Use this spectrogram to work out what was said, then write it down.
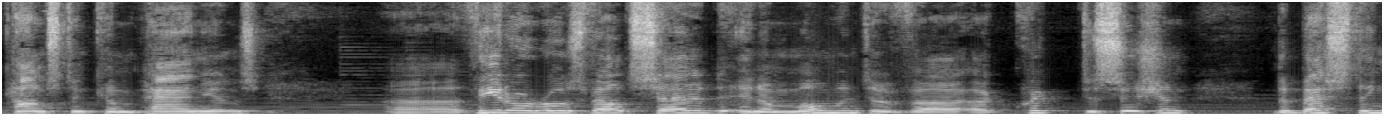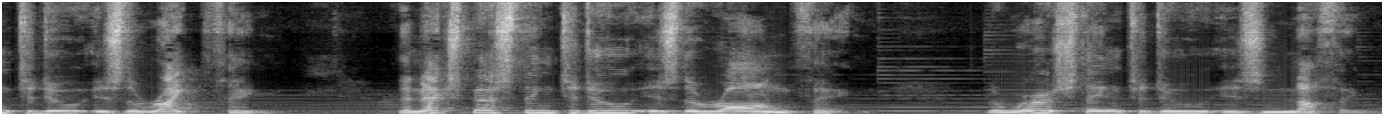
constant companions. Uh, Theodore Roosevelt said in a moment of uh, a quick decision, the best thing to do is the right thing. The next best thing to do is the wrong thing. The worst thing to do is nothing.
